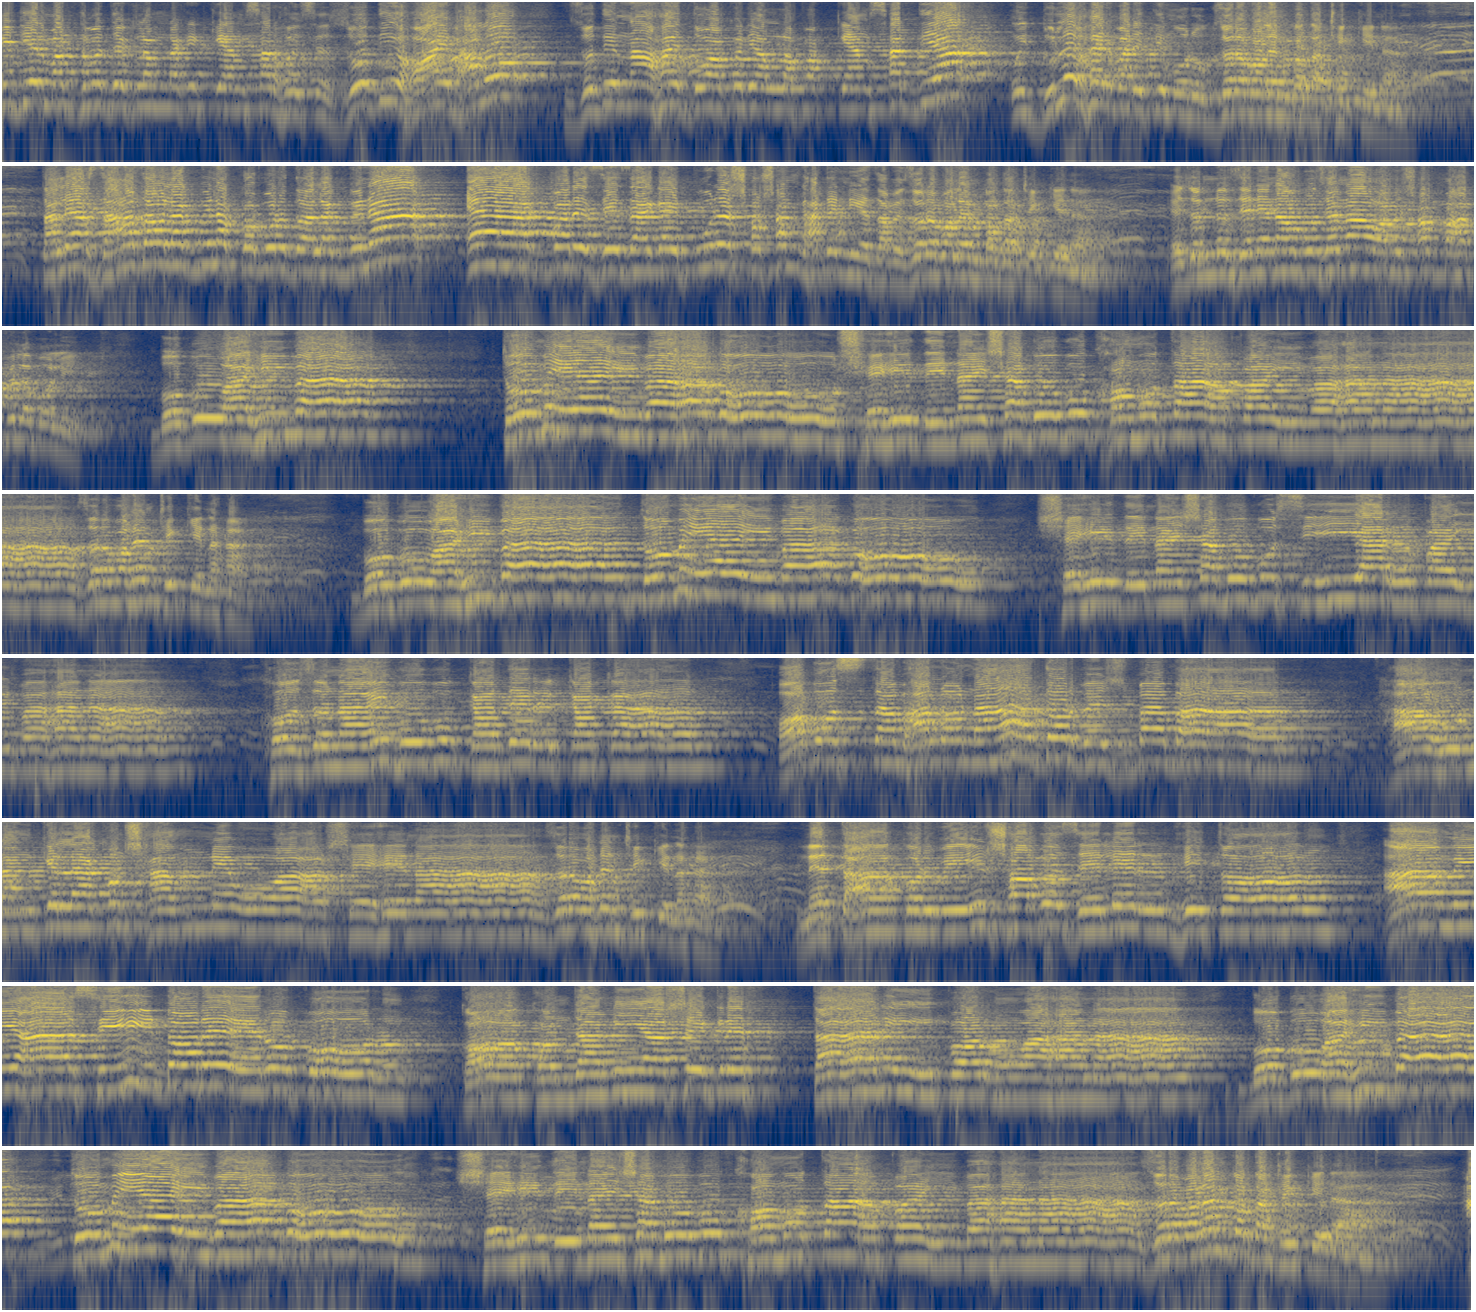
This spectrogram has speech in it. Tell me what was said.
মিডিয়ার মাধ্যমে দেখলাম নাকি ক্যান্সার হয়েছে। যদি হয় ভালো, যদি না হয় দোয়া করি আল্লাহ পাক ক্যান্সার দিয়া ওই দুলে ভাইয়ের বাড়িতে মরুক। জোরে বলেন কথা ঠিক কিনা? তাহলে আর জানা যাওয়া লাগবে না কবর দেওয়া লাগবে না। একবারে যে জায়গায় পুরো শ্মশান ঘাটে নিয়ে যাবে। জোরে বলেন কথা ঠিক কিনা? এজন্য জেনে নাও, বুঝে নাও, আমি সব মাহফিলে বলি। ববু আহিবা তুমি আইবা গো, সেদিন আইসা ববু ক্ষমতা পাইবা না। যারা বলেন ঠিক কিনা? ববু আহিবা, তুমি আইবা গো, সেদিন আইসা ববু সিয়ার পাইবা না। খোঁজ নাই ববু কাদের কাকার, অবস্থা ভালো না দরবেশ বাবার। হাউন আঙ্কেল এখন সামনে ও আসে না। যারা বলেন ঠিক কিনা? নেতা করবি সব জেলের ভিতর। আমি আসি ডরের ওপর। কখন জানি আসে গ্রেফতারি পরওয়ানা ববু আহিবা, তুমি আইবা গো। সেই দিন আইসা ববু ক্ষমতা পাইবা না জোরে বলেন কথা ঠিক কিনা?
